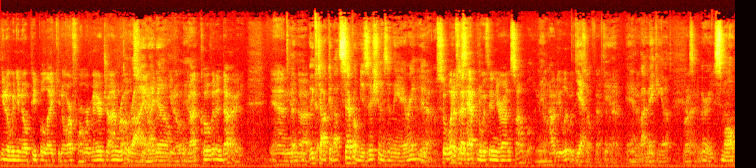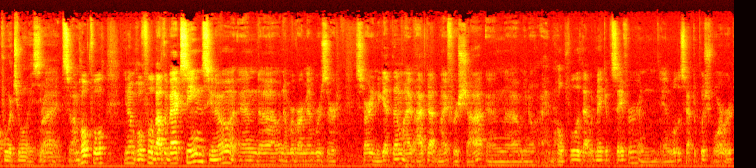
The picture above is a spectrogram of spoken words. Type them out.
you know, when you know people like you know our former mayor John Rhodes, Right, you know, I know, you know, yeah. got COVID and died, and, And uh, we've talked about several musicians in the area. Yeah. So what if that happened within your ensemble? You know, how do you live with Yeah, yourself after yeah, that? yeah, you know? by making a Right. very small, poor choice. you know. Right. So I'm hopeful. You know, I'm hopeful about the vaccines. You know, and uh, a number of our members are starting to get them. I, I've gotten my first shot, and um, you know, I'm hopeful that that would make it safer, and, and we'll just have to push forward.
